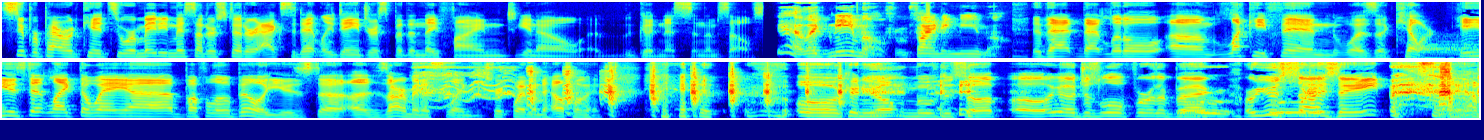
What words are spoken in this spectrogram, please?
superpowered kids who are maybe misunderstood or accidentally dangerous, but then they find you know goodness in themselves. Yeah, like Nemo from Finding Nemo. That that little um, Lucky Finn was a killer. He used it like the way uh, Buffalo Bill used uh, uh, his arm in a sling to trick women to help him. oh, can you help me move this up? Oh, yeah, just a little further back. Are you size eight? Slam.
